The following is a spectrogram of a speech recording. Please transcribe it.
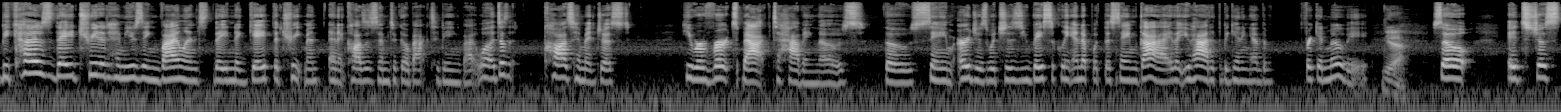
because they treated him using violence they negate the treatment and it causes him to go back to being violent well it doesn't cause him it just he reverts back to having those those same urges which is you basically end up with the same guy that you had at the beginning of the freaking movie yeah. so it's just,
